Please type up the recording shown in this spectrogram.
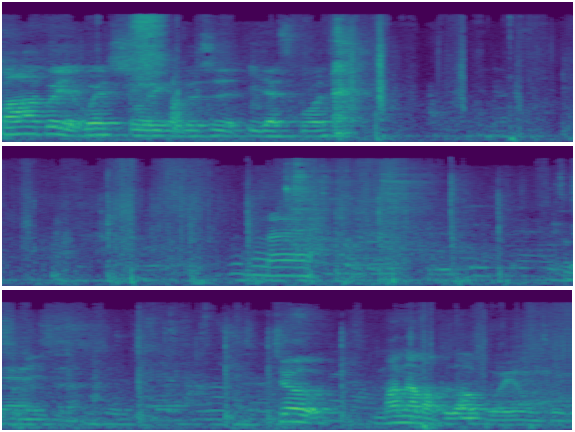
巴拉圭也会说一个，就是 e s p o r t 哎，这什么意思呢？就巴拿马不知道不会用这个，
